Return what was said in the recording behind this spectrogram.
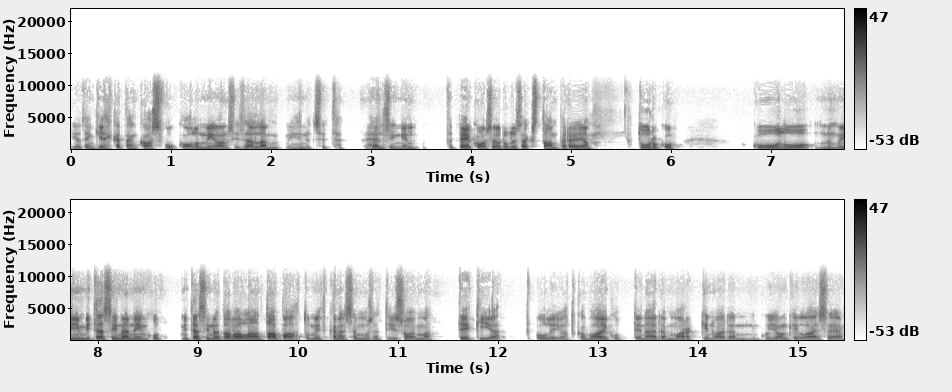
jotenkin ehkä tämän kasvukolmion sisällä, mihin nyt sitten Helsingin PK-seudun lisäksi Tampere ja Turku kuuluu, no, niin mitä siinä, niin kuin, mitä siinä tavallaan tapahtui, mitkä ne semmoiset isoimmat tekijät oli, jotka vaikutti näiden markkinoiden niin kuin jonkinlaiseen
